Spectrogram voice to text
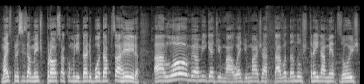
mais precisamente, próximo à comunidade Boa da Pissarreira. Alô, meu amigo Edmar. O Edmar já estava dando uns treinamentos hoje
